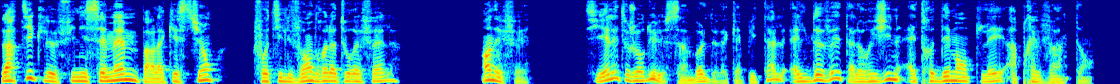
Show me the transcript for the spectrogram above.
L'article finissait même par la question faut-il vendre la tour Eiffel? En effet, si elle est aujourd'hui le symbole de la capitale, elle devait à l'origine être démantelée après vingt ans.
